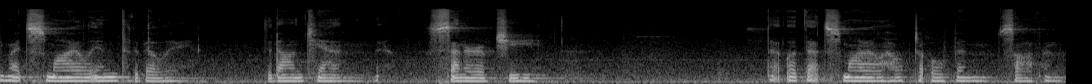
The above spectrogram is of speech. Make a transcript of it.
You might smile into the belly, the dantian, the center of chi. That let that smile help to open, soften.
